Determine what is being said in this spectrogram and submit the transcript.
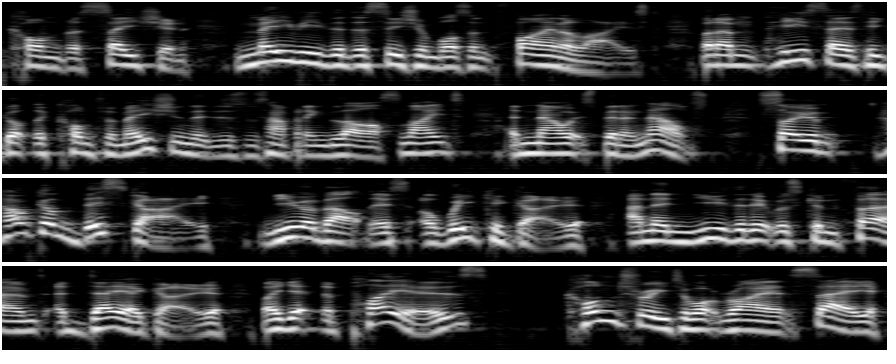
conversation. Maybe the decision wasn't finalized, but um, he says he got the confirmation that this was happening last night, and now it's been announced. So how come this guy knew about this a week ago and then knew that it was confirmed a day ago, but yet the players contrary to what Riot say,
